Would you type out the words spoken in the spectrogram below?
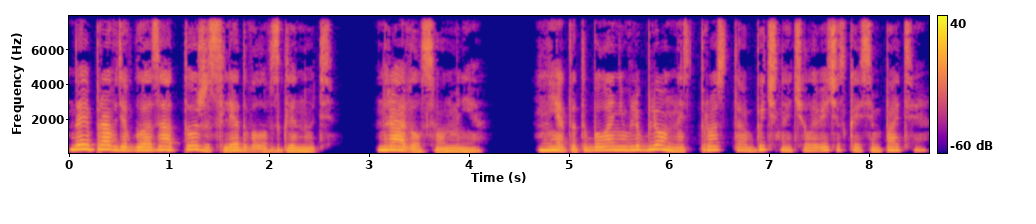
Да и правде в глаза тоже следовало взглянуть. Нравился он мне. Нет, это была не влюбленность, просто обычная человеческая симпатия.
